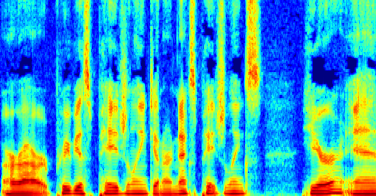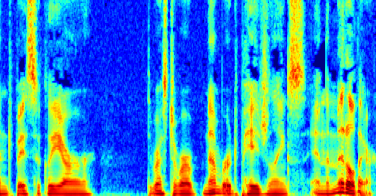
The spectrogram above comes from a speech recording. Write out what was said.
or our previous page link and our next page links here, and basically our the rest of our numbered page links in the middle there.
